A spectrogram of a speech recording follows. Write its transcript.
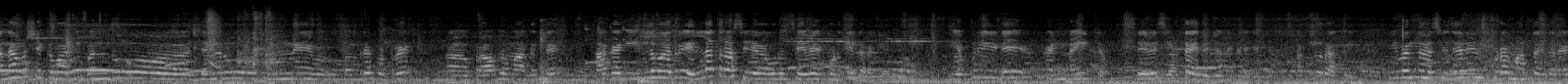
ಅನಾವಶ್ಯಕವಾಗಿ ಬಂದು ಜನರು ಸುಮ್ಮನೆ ತೊಂದರೆ ಕೊಟ್ಟರೆ ಪ್ರಾಬ್ಲಮ್ ಆಗುತ್ತೆ. ಹಾಗಾಗಿ ಇಲ್ಲವಾದರೆ ಎಲ್ಲ ಥರ ಸೇ, ಅವರು ಸೇವೆ ಕೊಡ್ತಿದ್ದಾರೆ. ಎವ್ರಿ ಡೇ ಆ್ಯಂಡ್ ನೈಟ್ ಸೇವೆ ಸಿಗ್ತಾ ಇದೆ ಜನಗಳಿಗೆ. ಹಗಲು ರಾತ್ರಿ. ಈವನ್ ಸಿಜರಿಯನ್ಸ್ ಕೂಡ ಮಾಡ್ತಾ ಇದ್ದಾರೆ.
